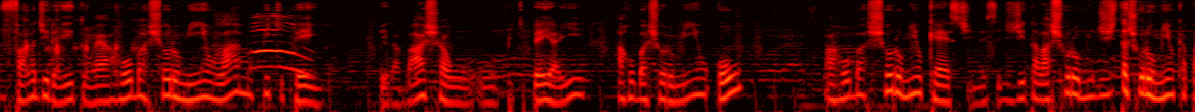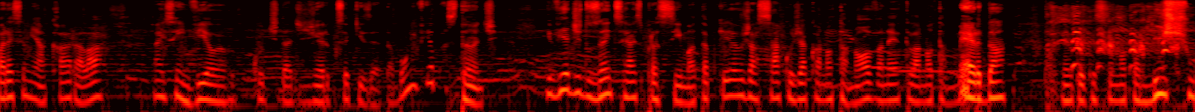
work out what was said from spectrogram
Fala direito, é arroba choruminho lá no PicPay. Pega, baixa o, o PicPay aí, arroba choruminho ou arroba choruminhocast, né? Você digita lá choruminho, digita choruminho que aparece a minha cara lá. Aí você envia a quantidade de dinheiro que você quiser, tá bom? Envia bastante. Envia de 200 reais pra cima, até porque eu já saco já com a nota nova, né? Aquela nota merda, né? Porque essa nota lixo,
